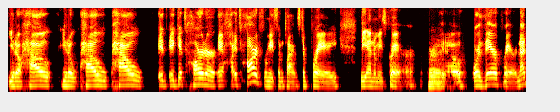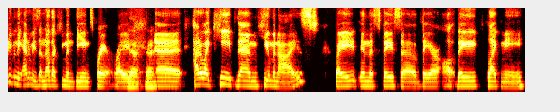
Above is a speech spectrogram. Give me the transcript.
You know how you know how how it, it gets harder. It, it's hard for me sometimes to pray the enemy's prayer, right. you know, or their prayer, not even the enemy's, another human being's prayer, right? Yeah, right. Uh, how do I keep them humanized, right? In the space of they are all, they like me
